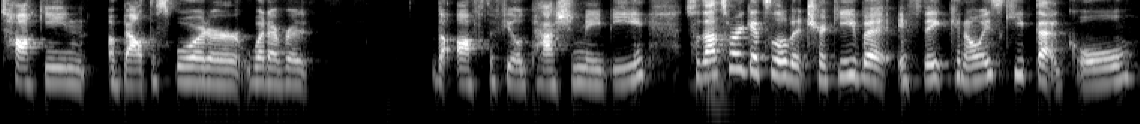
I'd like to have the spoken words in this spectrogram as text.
talking about the sport or whatever the off the field passion may be. So that's where it gets a little bit tricky. But if they can always keep that goal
